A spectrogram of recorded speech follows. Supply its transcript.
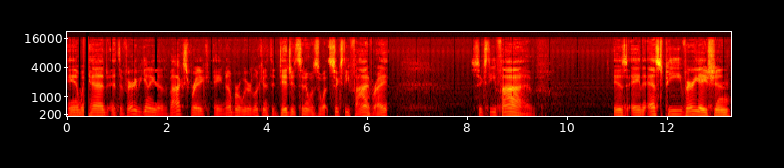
And we had at the very beginning of the box break a number, we were looking at the digits and it was what, 65, right? 65. is an SP variation.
